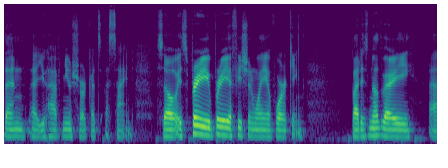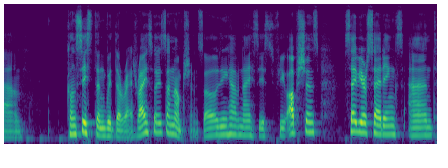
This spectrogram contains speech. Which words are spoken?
then uh, you have new shortcuts assigned. So it's pretty pretty efficient way of working, but it's not very um, consistent with the rest, right? So it's an option. So you have nice these few options, save your settings, and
